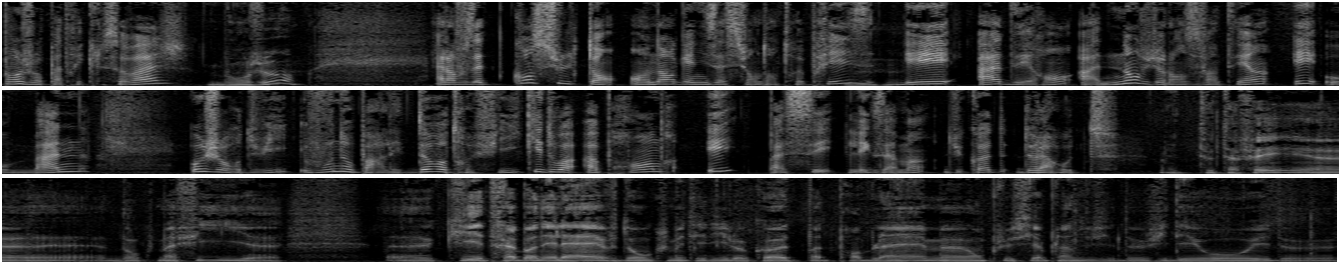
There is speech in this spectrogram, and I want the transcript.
Bonjour Patrick Le Sauvage. Bonjour. Alors vous êtes consultant en organisation d'entreprise Mhm. et adhérent à Non-Violence 21 et au MAN. Aujourd'hui, vous nous parlez de votre fille qui doit apprendre et passer l'examen du code de la route. Oui, tout à fait. Euh, donc ma fille, euh, euh, qui est très bonne élève, donc je m'étais dit le code, pas de problème. En plus, il y a plein de vidéos et de,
